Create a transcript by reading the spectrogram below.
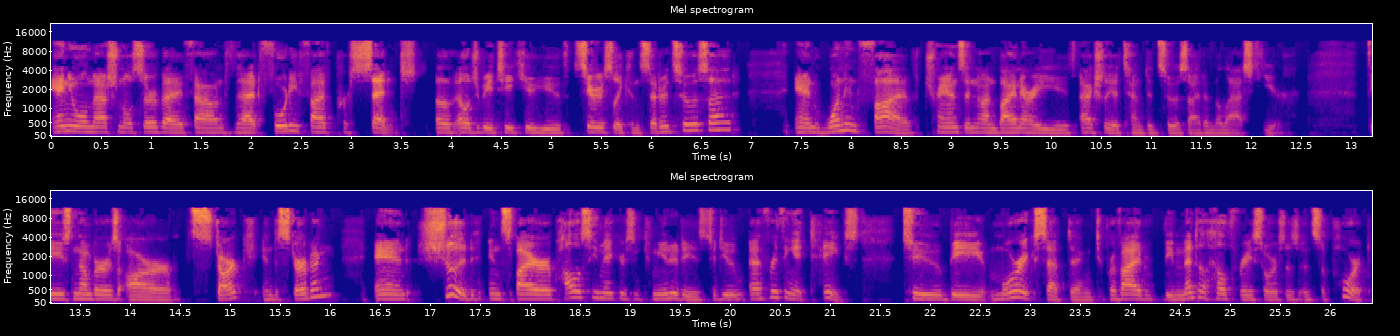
annual national survey found that 45% of LGBTQ youth seriously considered suicide, and one in five trans and non binary youth actually attempted suicide in the last year. These numbers are stark and disturbing and should inspire policymakers and communities to do everything it takes to be more accepting, to provide the mental health resources and support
